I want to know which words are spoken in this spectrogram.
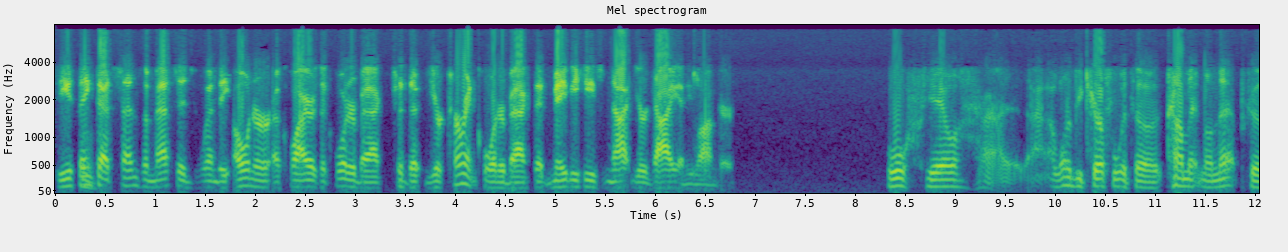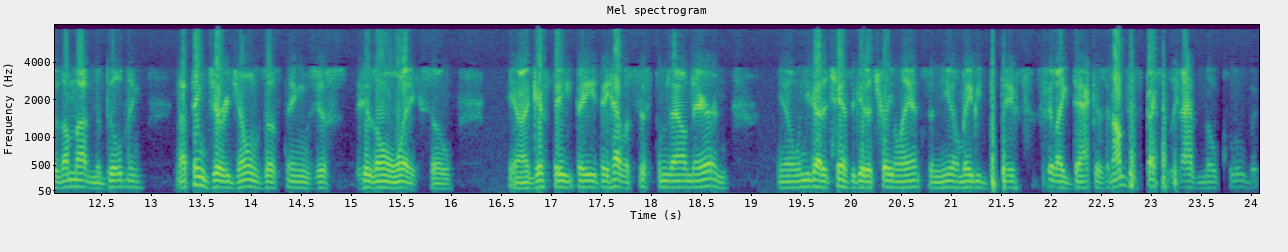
Do you think hmm. that sends a message when the owner acquires a quarterback to the, your current quarterback that maybe he's not your guy any longer? Oh, yeah, well, I, I want to be careful with uh, commenting on that because I'm not in the building. And I think Jerry Jones does things just his own way. So you know, I guess they they they have a system down there, and you know, when you got a chance to get a Trey Lance, and you know, maybe they feel like Dak is, and I'm just speculating, I have no clue, but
